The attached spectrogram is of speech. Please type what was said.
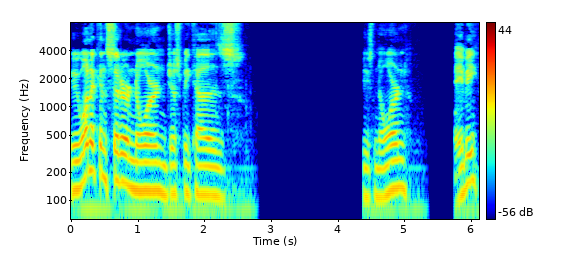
do we want to consider Norn just because she's Norn? Maybe.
